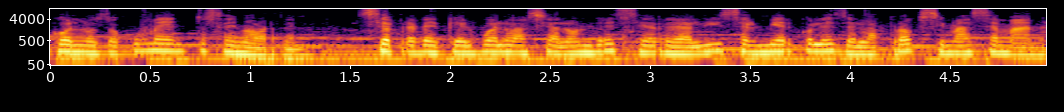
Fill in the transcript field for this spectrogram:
Con los documentos en orden, se prevé que el vuelo hacia Londres se realice el miércoles de la próxima semana,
